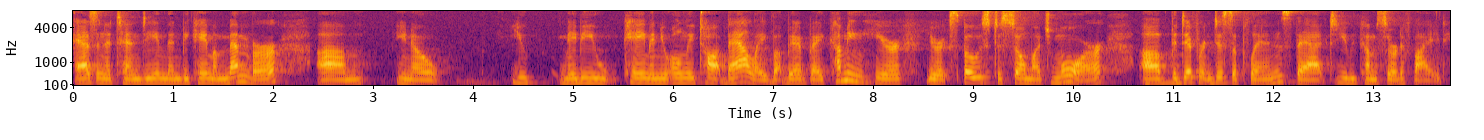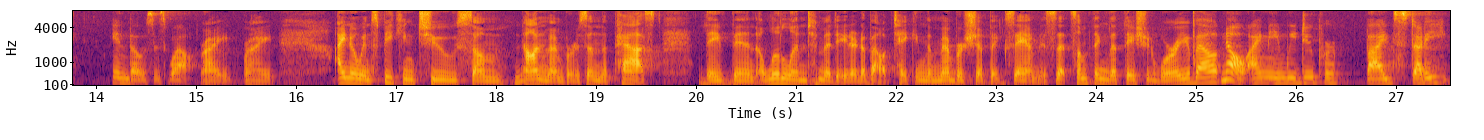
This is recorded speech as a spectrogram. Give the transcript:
as an attendee and then became a member, um, you know, you maybe you came and you only taught ballet, but by, by coming here, you're exposed to so much more of the different disciplines that you become certified in those as well. Right, right. I know in speaking to some non members in the past, they've been a little intimidated about taking the membership exam. Is that something that they should worry about? No, I mean, we do provide study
